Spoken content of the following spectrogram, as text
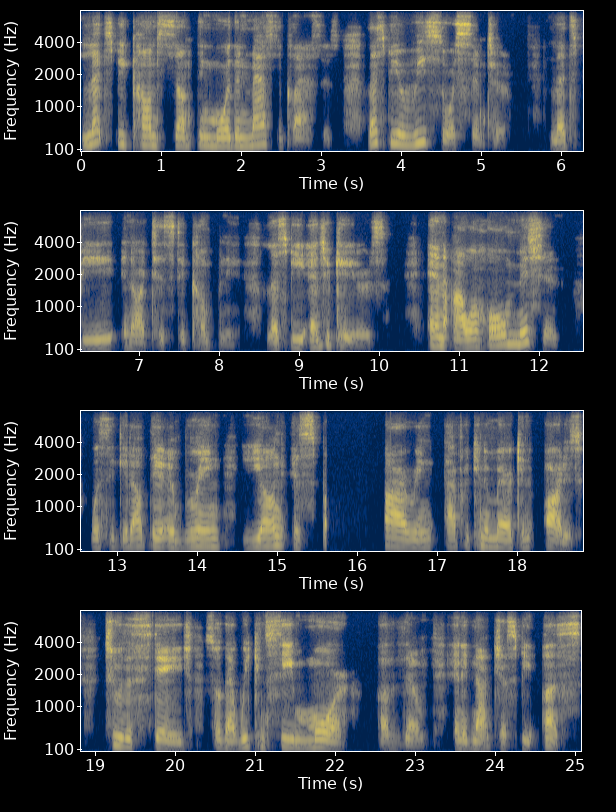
let's become something more than master classes. Let's be a resource center. Let's be an artistic company. Let's be educators. And our whole mission was to get out there and bring young, aspiring African American artists to the stage so that we can see more of them and it not just be us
